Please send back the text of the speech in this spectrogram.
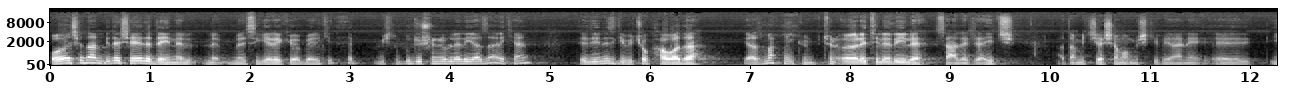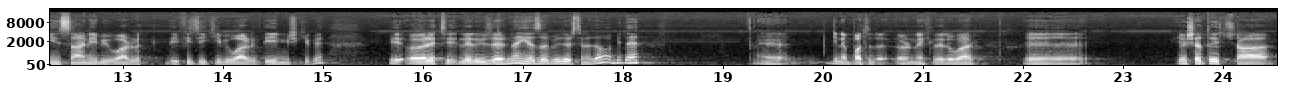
o açıdan bir de şeye de değinilmesi gerekiyor belki de. İşte bu düşünürleri yazarken dediğiniz gibi çok havada yazmak mümkün. Bütün öğretileriyle sadece hiç adam hiç yaşamamış gibi yani e, insani bir varlık, fiziki bir varlık değilmiş gibi bir öğretileri üzerinden yazabilirsiniz. Ama bir de Ee, yine batıda örnekleri var. Ee, yaşadığı çağ,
